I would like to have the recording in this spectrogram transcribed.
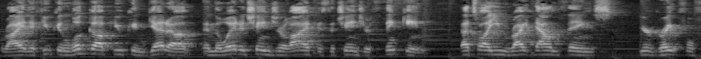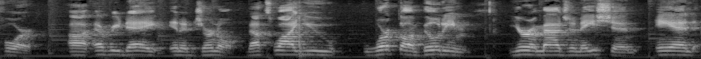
Right? If you can look up, you can get up, and the way to change your life is to change your thinking. That's why you write down things you're grateful for uh, every day in a journal. That's why you work on building your imagination and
